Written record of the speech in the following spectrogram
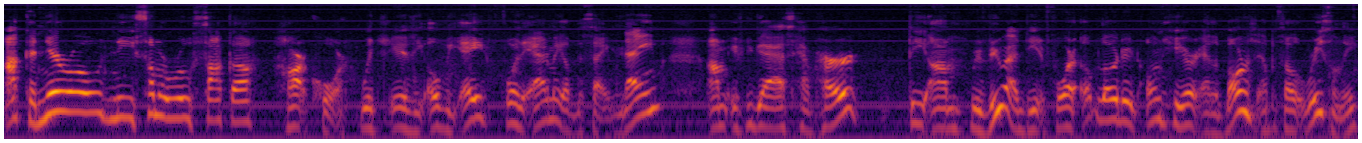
Akaneiro ni Somaru Saka Hardcore, which is the OVA for the anime of the same name. Um, if you guys have heard the um, review I did for it, uploaded on here as a bonus episode recently.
